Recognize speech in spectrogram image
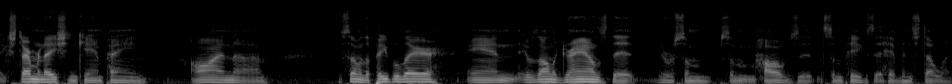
extermination campaign on um some of the people there, and it was on the grounds that there were some some hogs that some pigs that had been stolen.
